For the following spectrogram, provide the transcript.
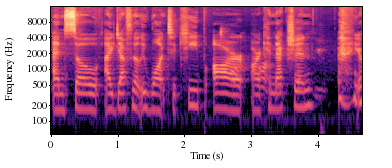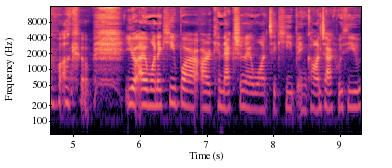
And so I definitely want to keep our our connection You're welcome. You, I want to keep our, our connection. I want to keep in contact with you.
